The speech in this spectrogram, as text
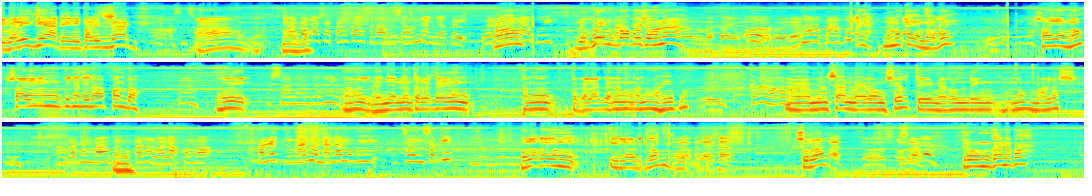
ipalitusad. Oo, asin sulho. Ah, mga ba? na siya, tangka na sa baboy sa una niya. Kay wala Ah, na baboy. Nagbuhay magbaboy bata. sa una. Oh, namatay yung Oo, baboy na. mga baboy. Ay, namatay ang baboy. Luya. Sayang no? Sayang ang pinaghirapan ba? Hmm. Ay, Usa na habilin. ay ganyan lang talaga yung pang pag-alaga ng ano hayop no. Karon ako Ma, minsan mayroong swerte, mayroon ding ano malas. Ang katong baboy ko karon wala ko ma palit king ano nana mo koy sa sakit. Wala kayong ilaw dito? Ano Wala. ka na sa Solar? Oh, Sulo. sulat. Pero magana pa?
